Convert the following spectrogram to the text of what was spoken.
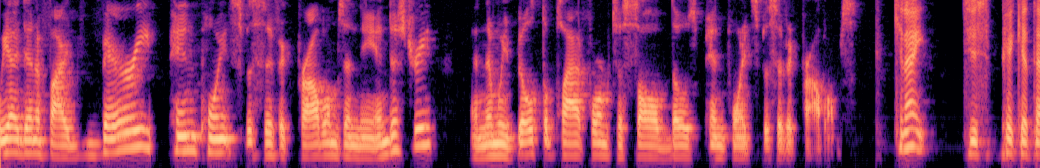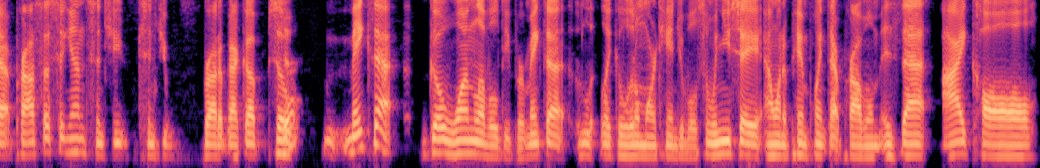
we identified very pinpoint specific problems in the industry, and then we built the platform to solve those pinpoint specific problems. Can I just pick at that process again since you since you brought it back up? So yeah. make that go one level deeper, make that l- like a little more tangible. So when you say I want to pinpoint that problem, is that I call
